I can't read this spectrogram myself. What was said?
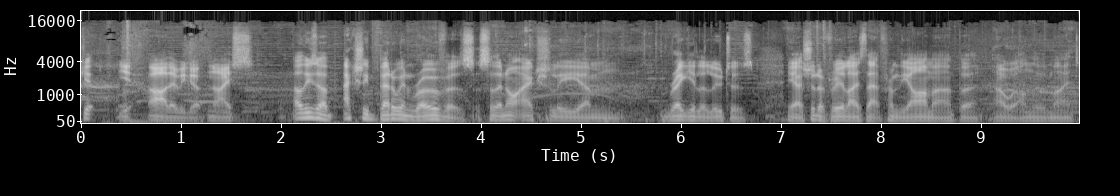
get... Yeah. Ah, there we go. Nice. Oh, these are actually Bedouin rovers, so they're not actually um, regular looters. Yeah, I should have realized that from the armor, but oh well, never mind.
